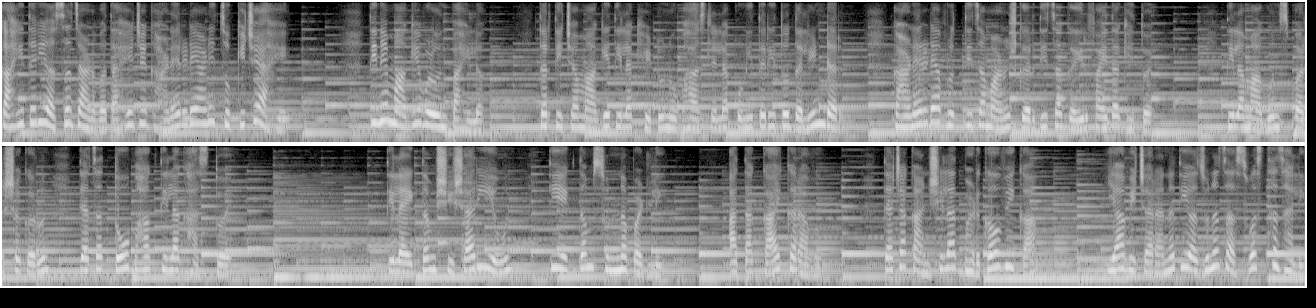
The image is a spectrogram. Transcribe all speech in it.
काहीतरी असं जाणवत आहे जे घाणेरडे आणि चुकीचे आहे. तिने मागे वळून पाहिलं तर तिच्यामागे तिला खेटून उभा असलेला कुणीतरी तो दलिंडर घाणेरड्या वृत्तीचा माणूस गर्दीचा गैरफायदा घेतोय. तिला मागून स्पर्श करून त्याचा तो भाग तिला घासतोय. तिला एकदम शिशारी येऊन ती एकदम सुन्न पडली. आता काय करावं? त्याच्या कानशिलात भडकववी का? या विचारानं ती अजूनच अस्वस्थ झाली.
